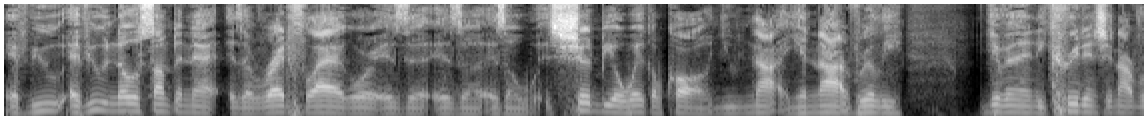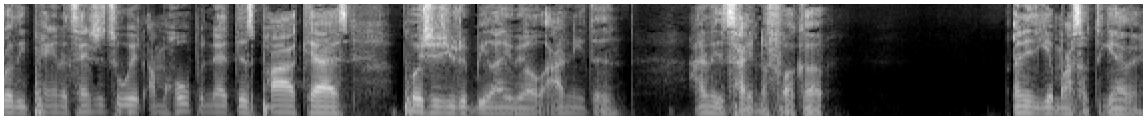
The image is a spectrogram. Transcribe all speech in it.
if you if you know something that is a red flag or is a is a is a should be a wake up call, you not you're not really giving any credence, you're not really paying attention to it. I'm hoping that this podcast pushes you to be like, yo, I need to, I need to tighten the fuck up. I need to get myself together.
